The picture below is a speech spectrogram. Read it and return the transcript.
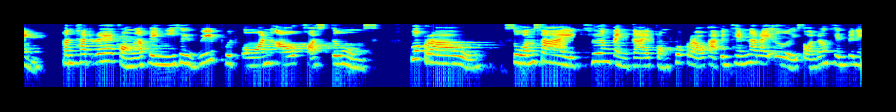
ง บรรทัดแรกของเนื้อเพลงนี้คือ we put on our costumes พวกเราสวมใส่เครื่องแต่งกายของพวกเราค่ะ เป็นเทนอะไรเอ่ย สอนเรื่องเทนไปใน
